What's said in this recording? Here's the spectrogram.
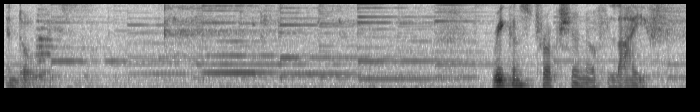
and always. Reconstruction of life.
